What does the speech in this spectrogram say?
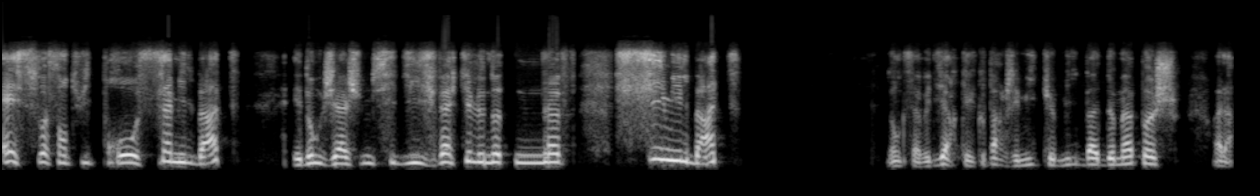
S68 Pro 5000 bahts et donc je me suis dit je vais acheter le Note 9 6000 bahts. Donc ça veut dire quelque part j'ai mis que 1000 bahts de ma poche. Voilà.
